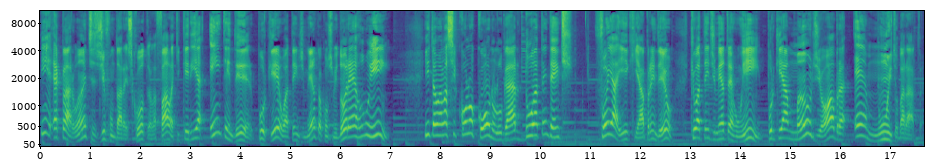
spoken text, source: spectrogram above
E é claro, antes de fundar a Escoto, ela fala que queria entender por que o atendimento ao consumidor é ruim. Então ela se colocou no lugar do atendente foi aí que aprendeu que o atendimento é ruim porque a mão de obra é muito barata,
